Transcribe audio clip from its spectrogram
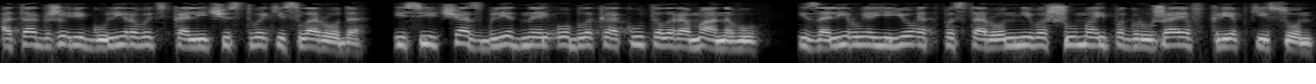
а также регулировать количество кислорода. И сейчас бледное облако окутало Романову, изолируя ее от постороннего шума и погружая в крепкий сон.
